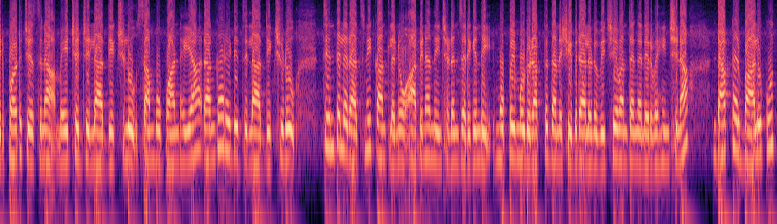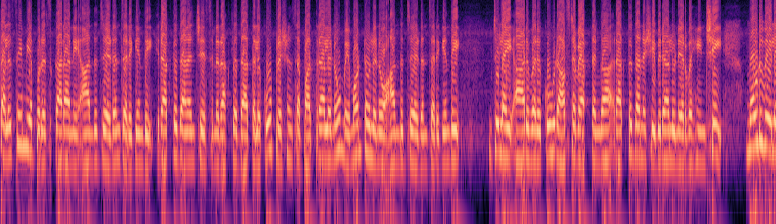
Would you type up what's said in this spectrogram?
ఏర్పాటు చేసిన మేడ్చల్ జిల్లా అధ్యక్షులు సంబు పాండయ్య రంగారెడ్డి జిల్లా అధ్యక్షుడు చింతల రజనీకాంత్లను అభినందించడం జరిగింది. ముప్పై మూడు రక్తదాన శిబిరాలను విజయవంతంగా నిర్వహించిన డాక్టర్ బాలుకు తలసేమియా పురస్కారాన్ని అందజేయడం జరిగింది. రక్తదానం చేసిన రక్తదాతలకు ప్రశంస పత్రాలను మెమోంటోలను అందజేయడం జరిగింది. జులై ఆరు వరకు రాష్ట్ర వ్యాప్తంగా రక్తదాన శిబిరాలు నిర్వహించి మూడు వేల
